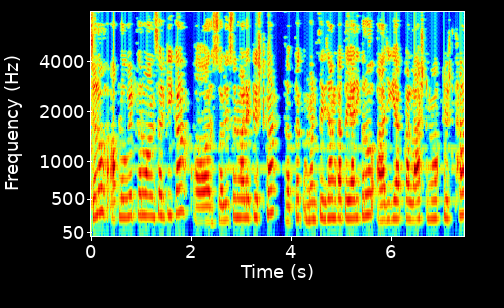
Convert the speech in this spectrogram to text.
चलो, आप लोग वेट करो आंसर की का और सॉल्यूशन वाले टेस्ट का। तब तक मन से एग्ज़ाम का तैयारी करो। आज ये आपका लास्ट मॉक टेस्ट था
